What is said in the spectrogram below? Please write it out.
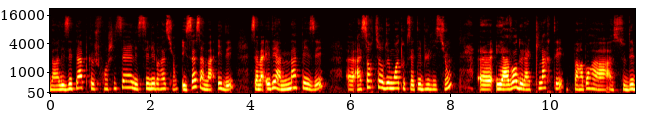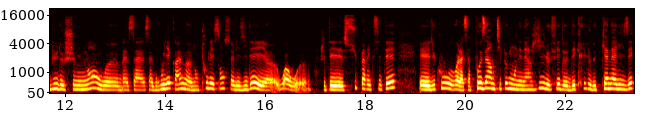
ben, les étapes que je franchissais, les célébrations. Et ça, ça m'a aidé. Ça m'a aidé à m'apaiser à sortir de moi toute cette ébullition euh, et à avoir de la clarté par rapport à, ce début de cheminement où euh, bah, ça, grouillait quand même dans tous les sens les idées et waouh, j'étais super excitée. Et du coup, voilà, ça posait un petit peu mon énergie, le fait d'écrire et de canaliser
